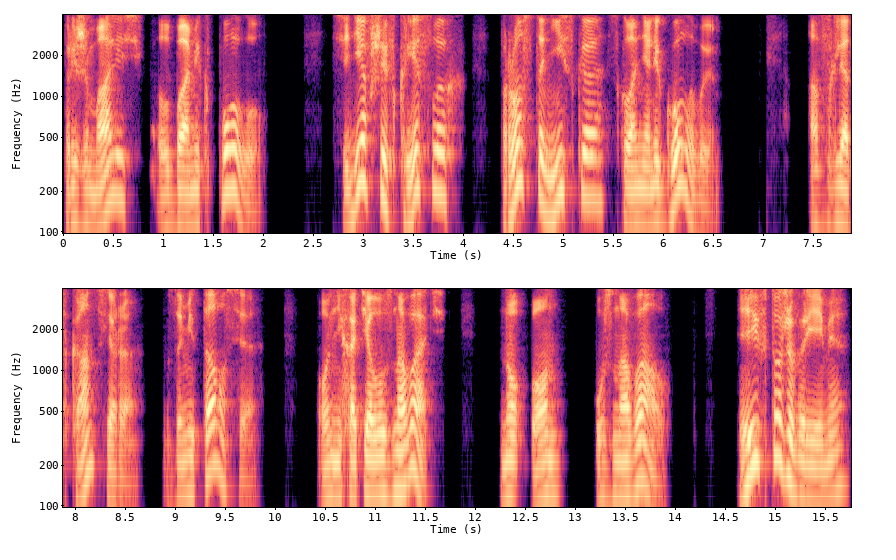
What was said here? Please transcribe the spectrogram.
прижимались лбами к полу. Сидевшие в креслах просто низко склоняли головы. А взгляд канцлера заметался. Он не хотел узнавать, но он узнавал. И в то же время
